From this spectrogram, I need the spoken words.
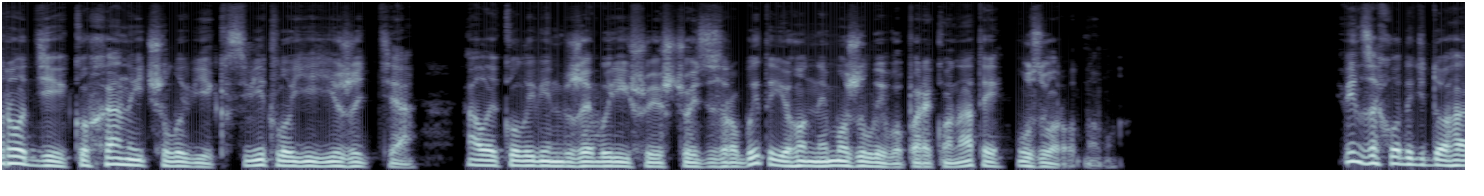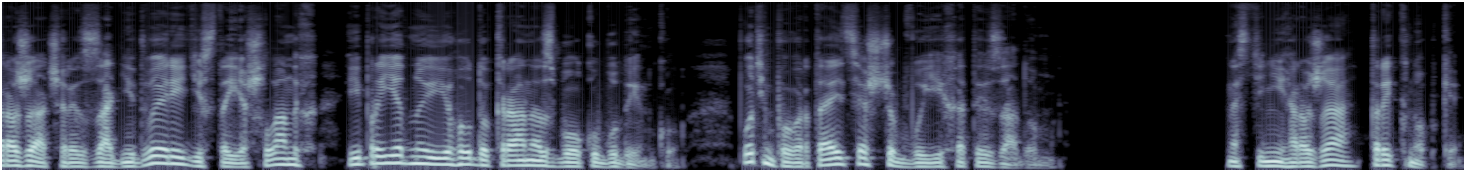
Родді коханий чоловік, світло її життя, але коли він вже вирішує щось зробити, його неможливо переконати у зворотному. Він заходить до гаража через задні двері, дістає шланг і приєднує його до крана з боку будинку, потім повертається, щоб виїхати задом. На стіні гаража три кнопки.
